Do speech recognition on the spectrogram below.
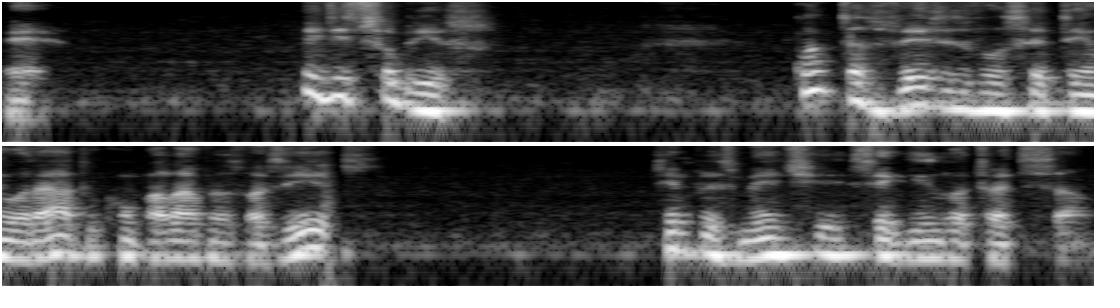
É. Medite sobre isso. Quantas vezes você tem orado com palavras vazias, simplesmente seguindo a tradição?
